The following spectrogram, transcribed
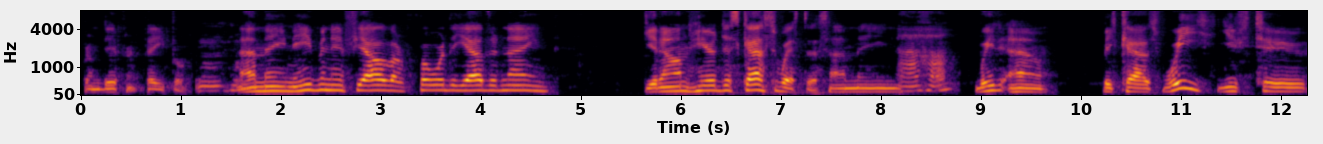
from different people. hmm I mean, even if y'all are for the other name, get on here, discuss with us. I mean, Uh huh. we uh, because we used to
